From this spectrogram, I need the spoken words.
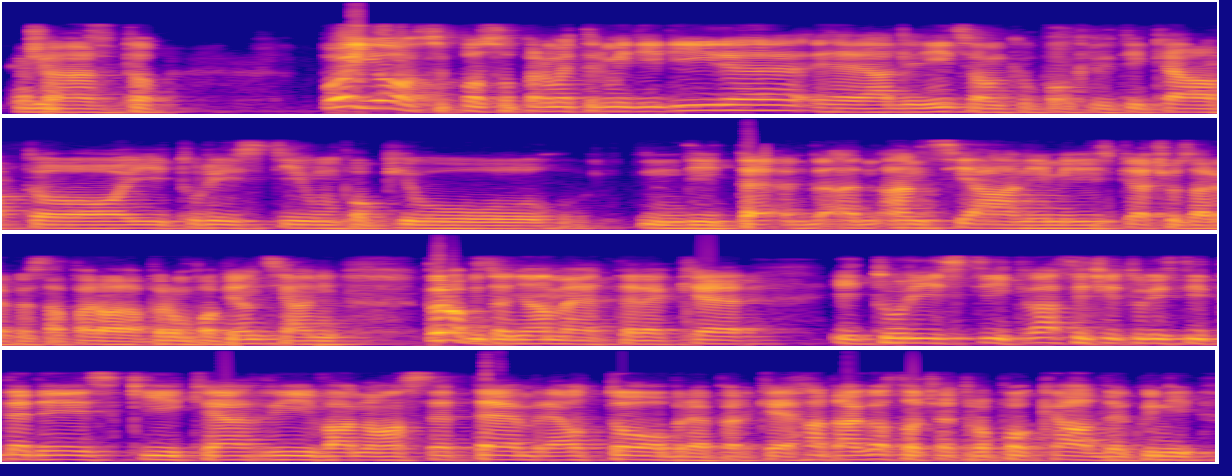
Capito? Certo. Poi io, se posso permettermi di dire, eh, all'inizio ho anche un po' criticato i turisti un po' più te- anziani, mi dispiace usare questa parola, però un po' più anziani, però bisogna ammettere che i turisti, i classici turisti tedeschi che arrivano a settembre, a ottobre, perché ad agosto c'è troppo caldo e quindi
